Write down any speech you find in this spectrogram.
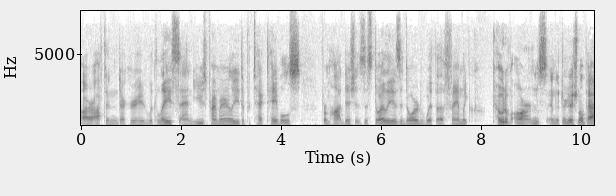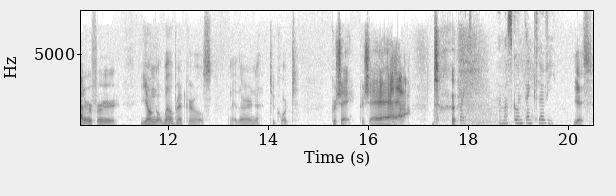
are often decorated with lace and used primarily to protect tables from hot dishes. This doily is adored with a family coat of arms and a traditional pattern for young, well-bred girls when they learn to court. Crochet. Crochet. Right, I must go and thank Clervie. Yes.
